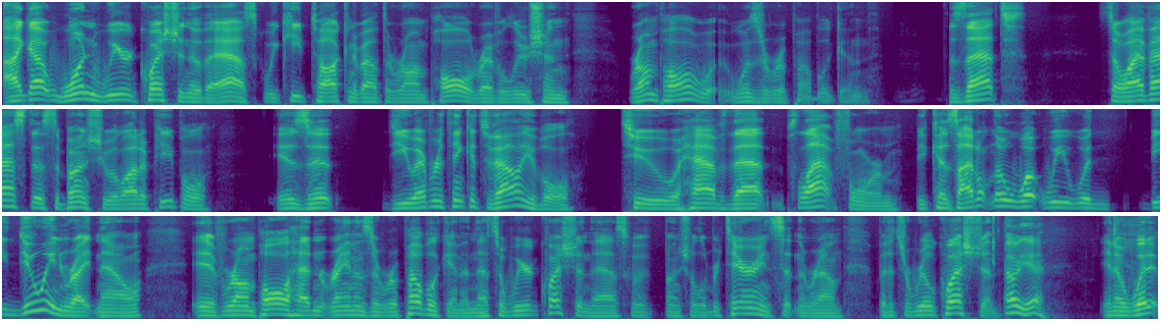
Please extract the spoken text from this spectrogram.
I got one weird question though to ask. We keep talking about the Ron Paul revolution. Ron Paul w- was a Republican. Does that? So I've asked this a bunch to a lot of people is it do you ever think it's valuable to have that platform because I don't know what we would be doing right now if Ron Paul hadn't ran as a Republican and that's a weird question to ask a bunch of libertarians sitting around but it's a real question. Oh yeah. You know what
